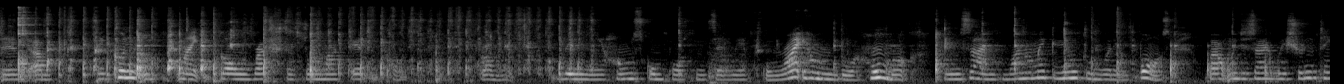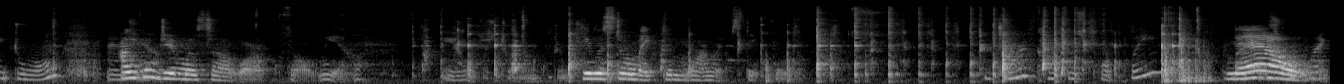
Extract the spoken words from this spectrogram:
And um, we couldn't like go rush to the supermarket because um the homeschool person said we have to go right home and do our homework. And we decided why not make a YouTube video first? But we decided we shouldn't take too long. And Uncle Jim was at work, so yeah. Yeah, yeah, just told Uncle He was still making more lipstick for me. I'm trying to cut this properly. Now, Like,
